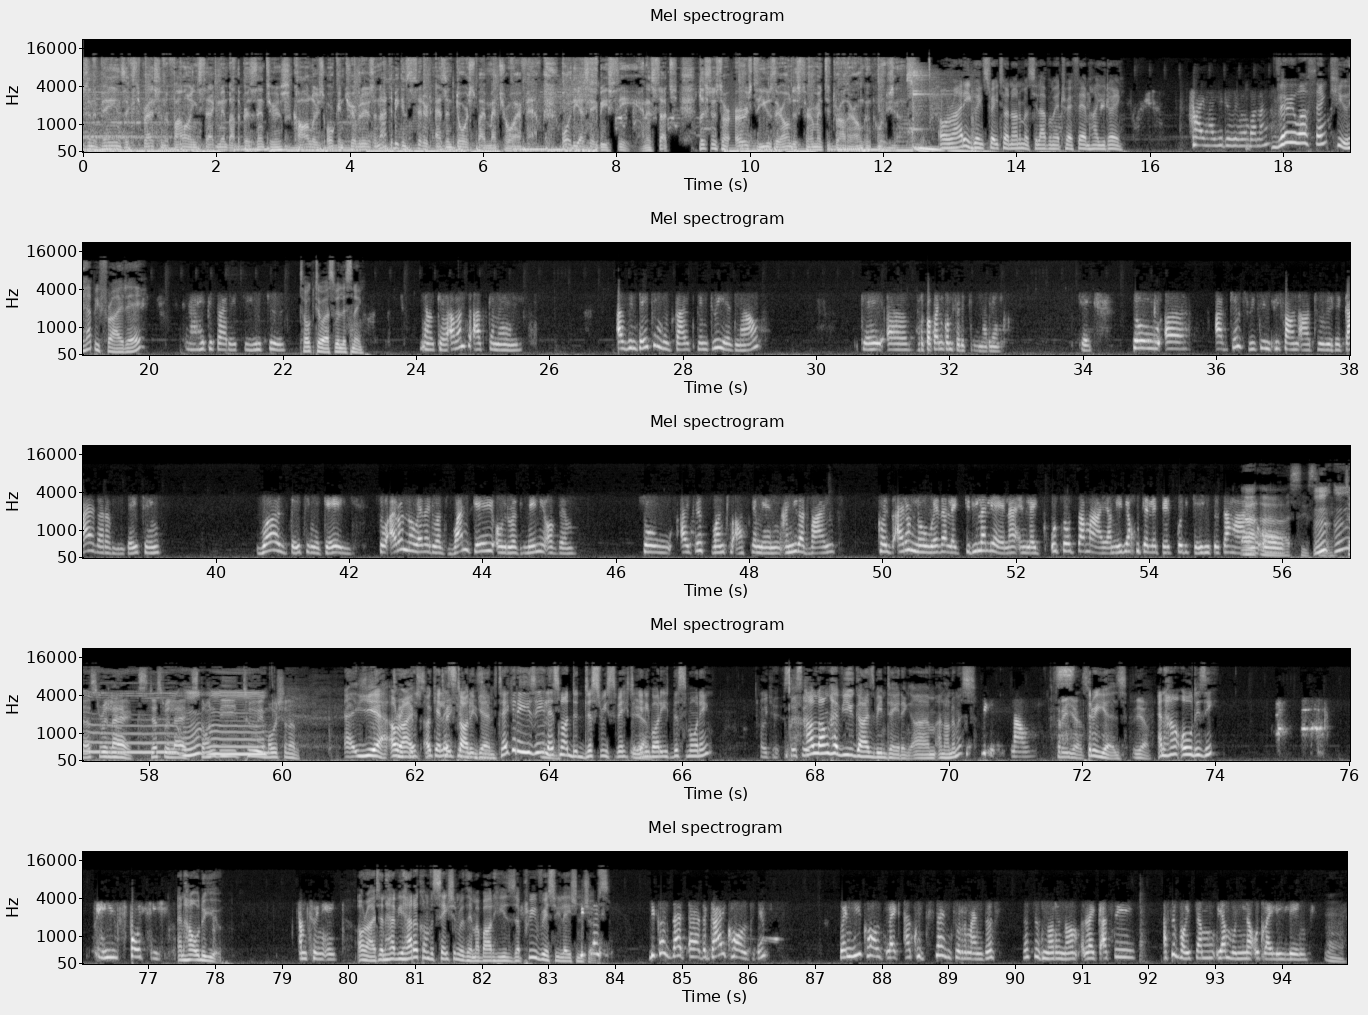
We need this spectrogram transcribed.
views and opinions expressed in the following segment by the presenters, callers, or contributors are not to be considered as endorsed by Metro FM or the SABC, and as such, listeners are urged to use their own discernment to draw their own conclusions. Alrighty, going straight to Anonymous. You love Metro FM. How are you doing? Hi, how you doing, Mbana? Very well, thank you. Happy Friday. Yeah, happy Friday to you too. Talk to us. We're listening. Okay, I want to ask a man. I've been dating this guy. It's been three years now. Okay, uh, re kopane ko mosebetsing Mariana. Okay, so uh, I've just recently found out who the guy that I've been dating was dating a gay. So I don't know whether it was one gay or it was many of them. So I just want to ask him, and I need advice because I don't know whether like ke dula le yena and like o tlo tsamaya maybe a kgutlele back ko di-games tsa hae Ah, or ah, Sisi. Just relax. Just relax. Don't be too emotional. Uh, yeah, all Take right. it- okay, let's start again. Take it easy. Let's not d- disrespect Yeah. anybody this morning. Okay, Sissy, How long have you guys been dating? Um, Anonymous? now Three years. Three years. Yeah. And how old is he? he's 40 And how old are you? i'm 28 All right. And have you had a conversation with him about his uh, previous relationships? because because that uh, the guy called me when he called like i could sense to man this this is not a norm like i see i see voice ya monna o tlwaelehileng. Mm.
